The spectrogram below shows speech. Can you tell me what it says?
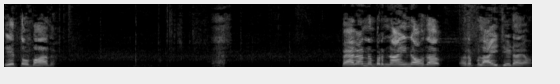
ਇਹ ਤੋਂ ਬਾਅਦ para number 9 of the reply ਜਿਹੜਾ ਆ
